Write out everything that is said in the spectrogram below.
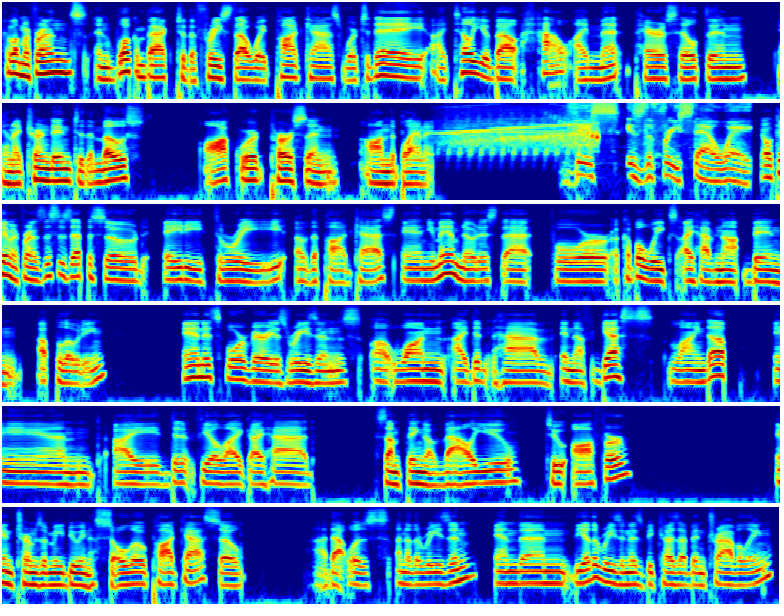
Hello, my friends, and welcome back to the Freestyle Way podcast, where today I tell you about how I met Paris Hilton and I turned into the most awkward person on the planet. This is the Freestyle Way. Okay, my friends, this is episode 83 of the podcast, and you may have noticed that for a couple weeks I have not been uploading and it's for various reasons. Uh, one, I didn't have enough guests lined up, and I didn't feel like I had something of value to offer in terms of me doing a solo podcast. So uh, that was another reason. And then the other reason is because I've been traveling.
